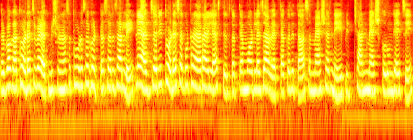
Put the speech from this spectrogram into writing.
तर बघा थोड्याच वेळात मिश्रण असं थोडंसं घट्टसर झालंय. आणि आज जरी थोड्याशा गुठळ्या राहिल्या असतील तर त्या मोडल्या जाव्यात. त्याकरिता असं मॅशरने पीठ छान मॅश करून घ्यायचे.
